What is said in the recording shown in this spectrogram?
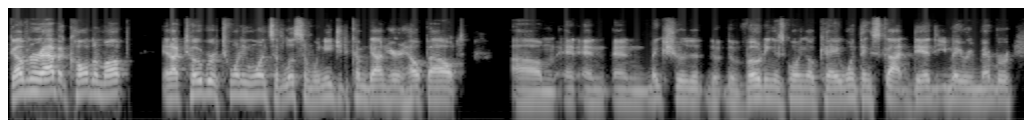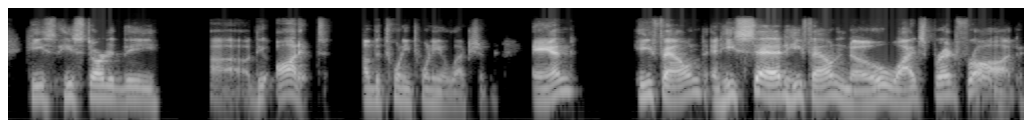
Governor Abbott called him up in October of 21, said, listen, we need you to come down here and help out um, and, and, and make sure that the, the voting is going okay. One thing Scott did that you may remember, he's, he started the, uh, the audit of the 2020 election. And he found, and he said he found no widespread fraud.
